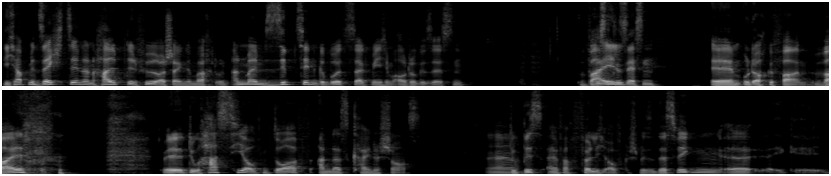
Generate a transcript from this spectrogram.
ich habe mit 16,5 den Führerschein gemacht und an meinem 17. Geburtstag bin ich im Auto gesessen. Weil, gesessen. ähm, und auch gefahren. Weil äh, du hast hier auf dem Dorf anders keine Chance. Äh, Du bist einfach völlig aufgeschmissen. Deswegen äh,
